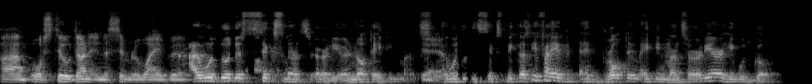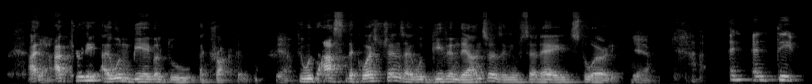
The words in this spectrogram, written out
um, or still done it in a similar way? But I would do this six months earlier, not 18 months. Yeah. I would do this six because if I had brought him 18 months earlier, he would go. I, yeah. Actually, I wouldn't be able to attract him. Yeah. He would ask the questions, I would give him the answers, and he said, "Hey, it's too early." Yeah. And and the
